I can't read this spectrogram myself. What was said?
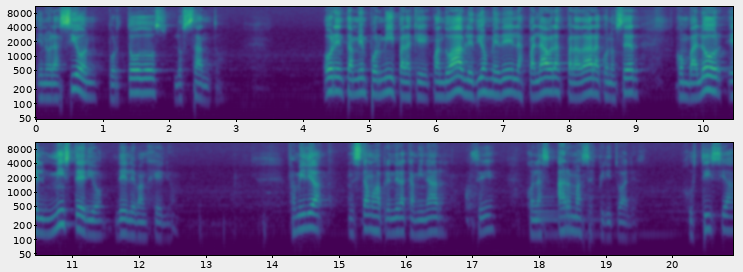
en oración por todos los santos. Oren también por mí para que cuando hable Dios me dé las palabras para dar a conocer con valor el misterio del Evangelio. Familia, necesitamos aprender a caminar ¿sí? Con las armas espirituales. Justicia,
